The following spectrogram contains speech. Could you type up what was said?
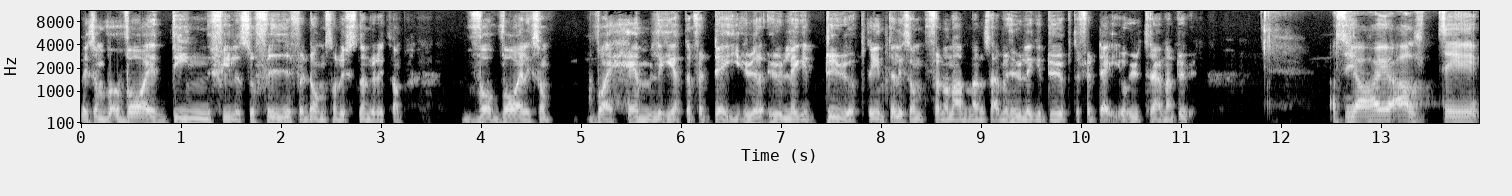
Liksom, vad är din filosofi för de som lyssnar nu? Liksom? vad, vad, är liksom, vad är hemligheten för dig? Hur, hur lägger du upp det? Inte liksom för någon annan, så här, men hur lägger du upp det för dig och hur tränar du? Alltså jag har ju alltid,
